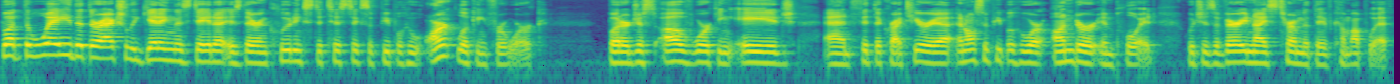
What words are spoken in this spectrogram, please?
But the way that they're actually getting this data is they're including statistics of people who aren't looking for work, but are just of working age and fit the criteria, and also people who are underemployed, which is a very nice term that they've come up with.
